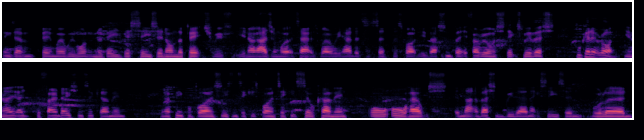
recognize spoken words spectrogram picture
things haven't been where we want them to be this season on the pitch. We've you know it hasn't worked out as well we had, as I said, despite the investment. But if everyone sticks with us, we'll get it right. You know the foundations are coming. You know people buying season tickets, buying tickets still coming. All, all helps, and that investment will be there next season. We'll learn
